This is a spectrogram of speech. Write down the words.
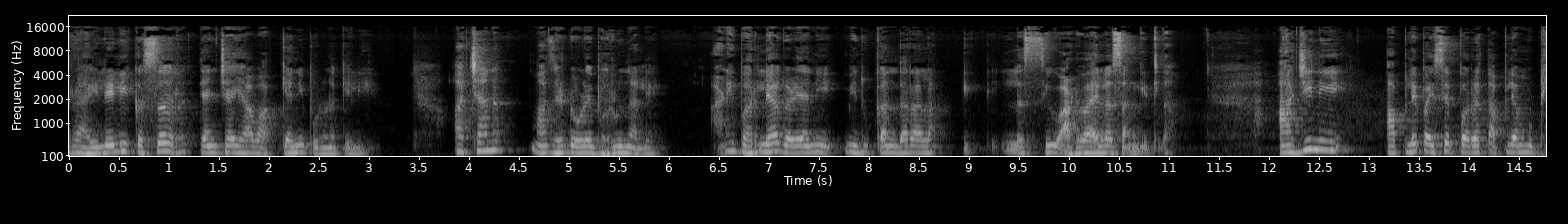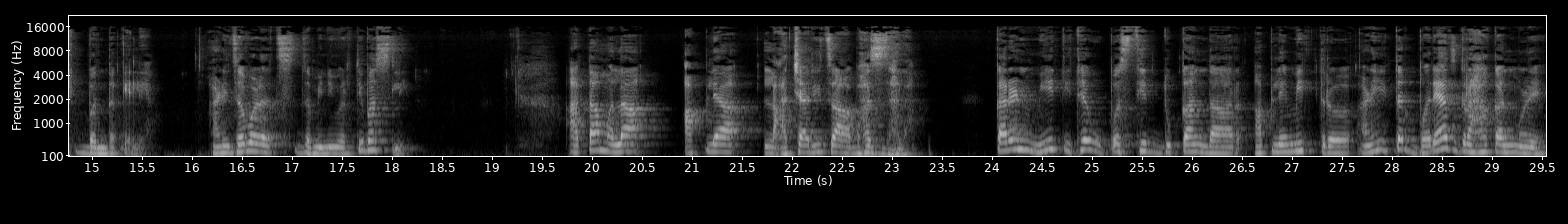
राहिलेली कसर त्यांच्या ह्या वाक्याने पूर्ण केली. अचानक माझे डोळे भरून आले आणि भरल्या गळ्याने मी दुकानदाराला एक लस्सी वाढवायला सांगितलं. आजीने आपले पैसे परत आपल्या मुठीत बंद केले आणि जवळच जमिनीवरती बसली. आता मला आपल्या लाचारीचा आभास झाला. कारण मी तिथे उपस्थित दुकानदार आपले मित्र आणि इतर बऱ्याच ग्राहकांमुळे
